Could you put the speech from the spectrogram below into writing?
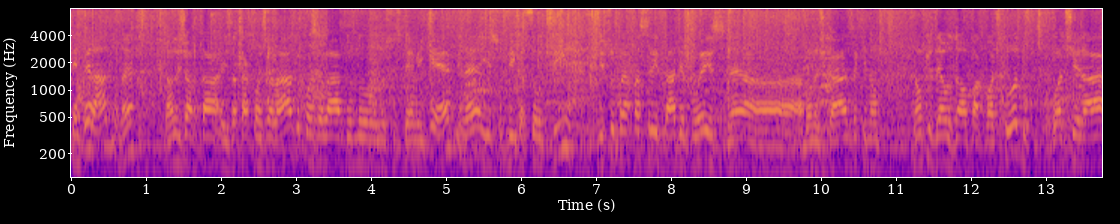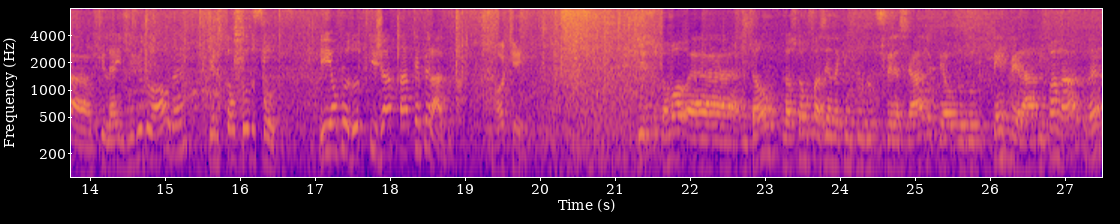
temperado, né? Então ele já está já tá congelado, congelado no, no sistema IQF, né? Isso fica soltinho, isso para facilitar depois né, a, a, dona de casa que não, não quiser usar o pacote todo, pode tirar filé individual, né? Que eles estão todos soltos. E é um produto que já está temperado. Ok. Isso, tamo, é, então nós estamos fazendo aqui um produto diferenciado, que é o produto temperado empanado, né?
